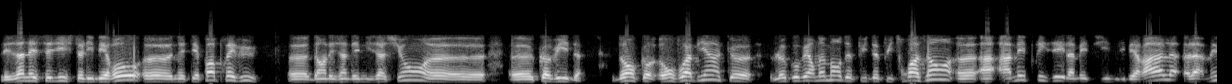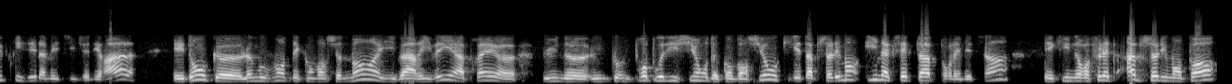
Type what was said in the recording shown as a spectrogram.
Les anesthésistes libéraux n'étaient pas prévus dans les indemnisations Covid. Donc on voit bien que le gouvernement depuis depuis trois ans euh, a, a, méprisé la médecine libérale, a méprisé la médecine générale, et donc euh, le mouvement de déconventionnement, il va arriver après euh, une, une, une, proposition de convention qui est absolument inacceptable pour les médecins et qui ne reflète absolument pas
